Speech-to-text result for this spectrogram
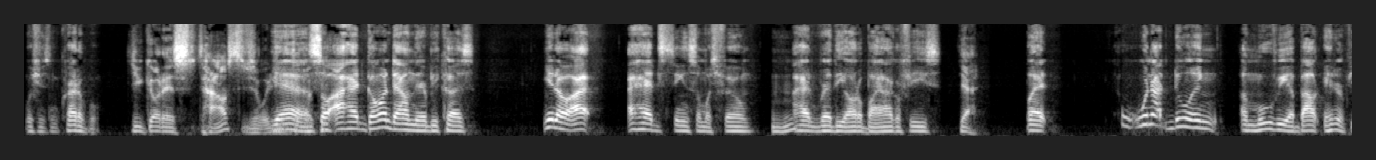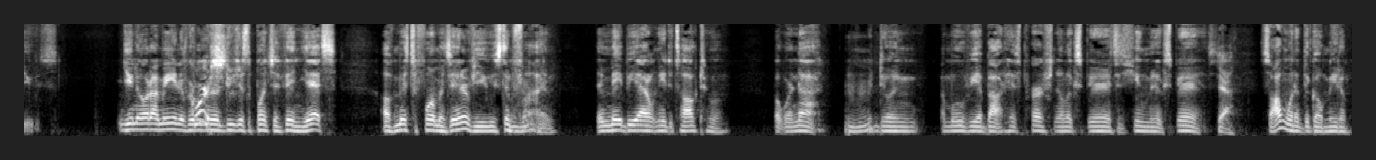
which is incredible. Did you go to his house? Did you- what did Yeah. Okay. So I had gone down there because, you know, I I had seen so much film. Mm-hmm. I had read the autobiographies, yeah. but we're not doing a movie about interviews. You know what I mean? If we're going to do just a bunch of vignettes of Mr. Foreman's interviews, then Mm-hmm. fine. Then maybe I don't need to talk to him. But we're not. Mm-hmm. We're doing a movie about his personal experience, his human experience. Yeah. So I wanted to go meet him.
